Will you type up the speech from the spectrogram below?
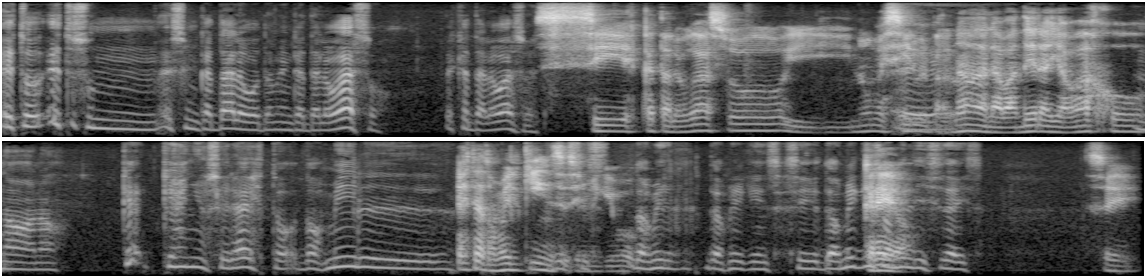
Esto, esto es un, es un catálogo también, catalogazo. Es catalogazo. esto. Sí, es catalogazo y no me sirve Eh, para nada la bandera ahí abajo. No, no. ¿Qué, qué año será esto? 2000... Este es 2015, si no me equivoco. 2000 2015, sí. Creo. 2015-2016. Sí,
